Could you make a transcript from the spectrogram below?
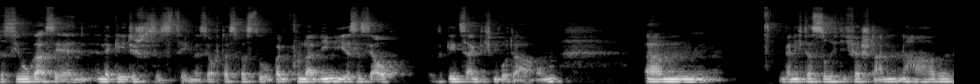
Das Yoga ist ja ein energetisches System. Das ist ja auch das, was du beim Kundalini ist es ja auch, geht es eigentlich nur darum, Ähm, wenn ich das so richtig verstanden habe.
